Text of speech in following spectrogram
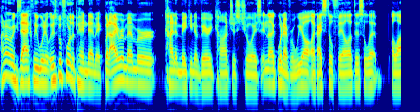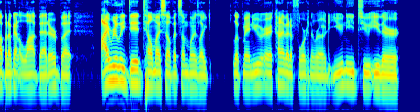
I don't know exactly when it, it was before the pandemic, but I remember kind of making a very conscious choice and like whatever we all like. I still fail at this a, li- a lot, but I've gotten a lot better. But I really did tell myself at some point, it's like, look, man, you are kind of at a fork in the road. You need to either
